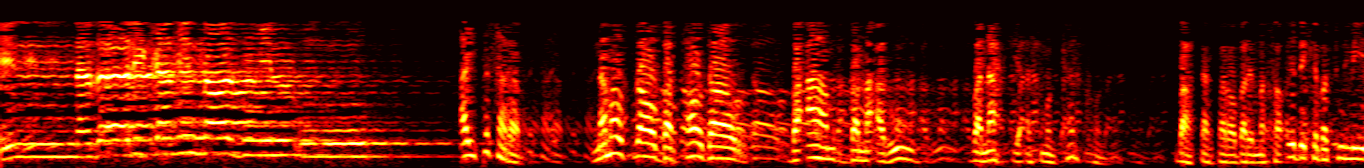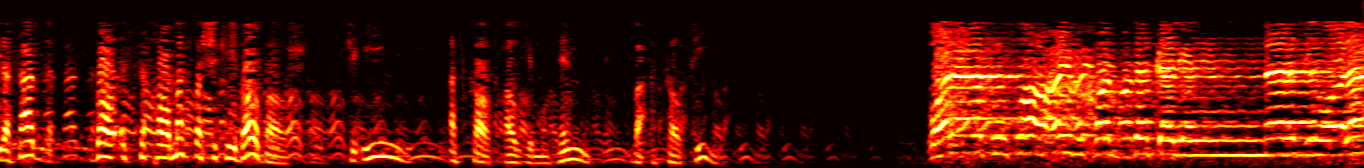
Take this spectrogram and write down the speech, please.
إن ذلك من عزم الأمور. ای پسرم نماز را برپا دار و امر به معروف و نهی از منکر کن. و در برابر مسائبی که به تو می‌رسد با استقامت و شکیبا باش که این از کارهای مهم و اساسی ولا تصاعد خدك للناس ولا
